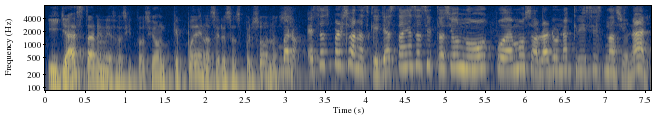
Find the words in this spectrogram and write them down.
y ya están en esa situación. ¿Qué pueden hacer esas personas? Bueno, esas personas que ya están en esa situación no podemos hablar de una crisis nacional.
